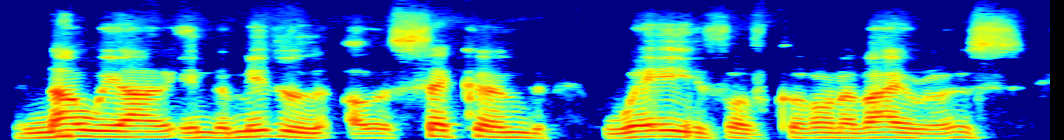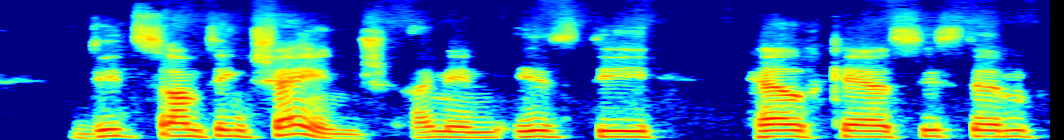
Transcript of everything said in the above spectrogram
And Now we are in the middle of a second wave of coronavirus. Did something change? I mean, is the healthcare system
